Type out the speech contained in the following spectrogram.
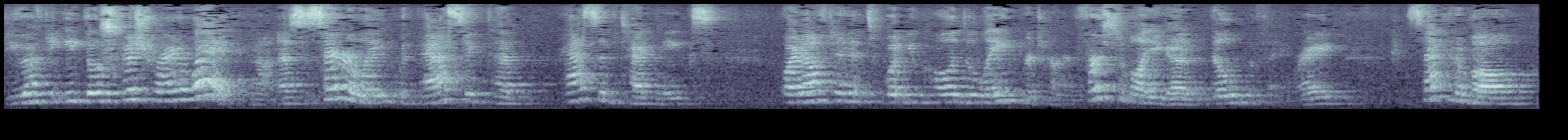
Do you have to eat those fish right away? Not necessarily. With passive, te passive techniques, Quite often it's what you call a delayed return. First of all, you got to build the thing, right? Second of all,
